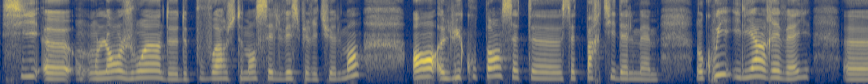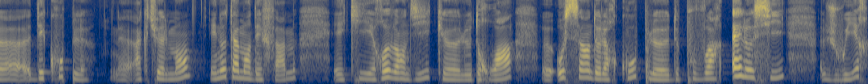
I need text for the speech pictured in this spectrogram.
si euh, on l'enjoint de, pouvoir justement s'élever spirituellement en lui coupant cette, cette partie d'elle-même? Donc oui, il y a un réveil des couples actuellement, et notamment des femmes, et qui revendiquent le droit au sein de leur couple de pouvoir elles aussi jouir,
